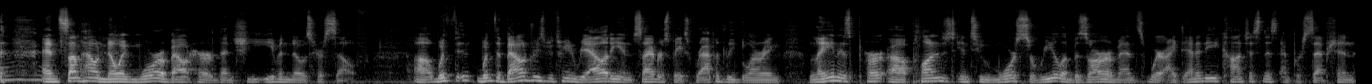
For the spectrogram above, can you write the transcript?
and somehow knowing more about her than she even knows herself. Uh, with the, with the boundaries between reality and cyberspace rapidly blurring, Lain is per, uh, plunged into more surreal and bizarre events where identity, consciousness, and perception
